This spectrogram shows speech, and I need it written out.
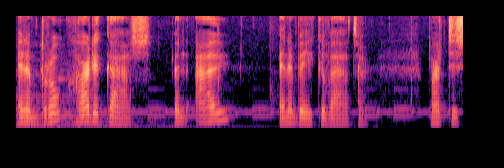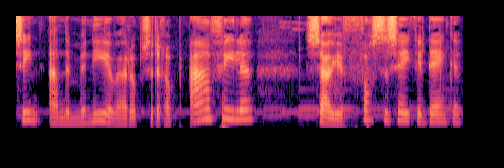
en een brok harde kaas, een ui en een beker water. Maar te zien aan de manier waarop ze erop aanvielen, zou je vast en zeker denken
